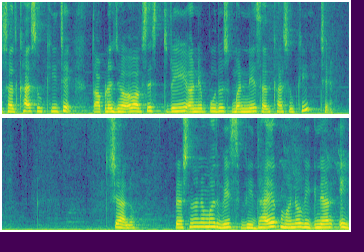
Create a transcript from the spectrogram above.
સરખા સુખી છે. તો આપણો જવાબ આવશે સ્ત્રી અને પુરુષ બંને સરખા સુખી છે. ચાલો. પ્રશ્ન નંબર વીસ. વિધાયક મનોવિજ્ઞાન એ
